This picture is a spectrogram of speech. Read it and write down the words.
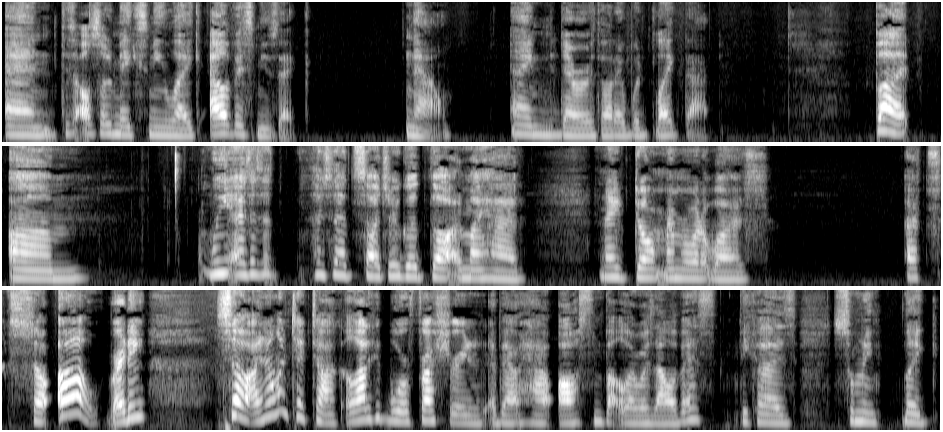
And this also makes me like Elvis music now. And I never thought I would like that. But um we I just, I just had such a good thought in my head and I don't remember what it was. That's so Oh, ready? So I know on TikTok, a lot of people were frustrated about how Austin Butler was Elvis because so many like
